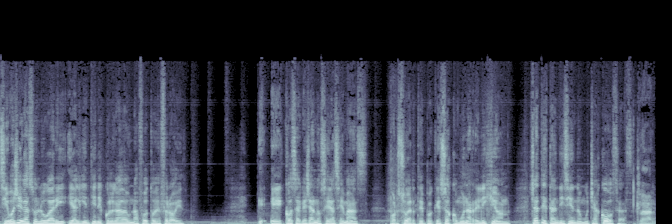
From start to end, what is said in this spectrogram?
Si vos llegás a un lugar y, y alguien tiene colgada una foto de Freud, eh, eh, cosa que ya no se hace más, por suerte, porque eso es como una religión, ya te están diciendo muchas cosas. Claro.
